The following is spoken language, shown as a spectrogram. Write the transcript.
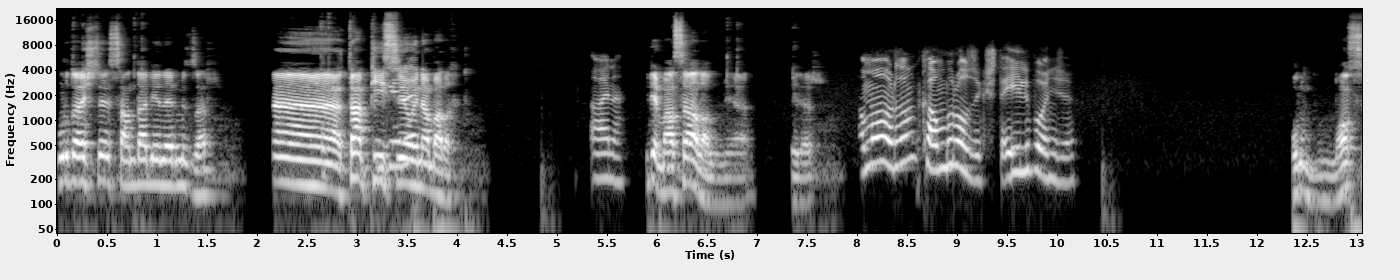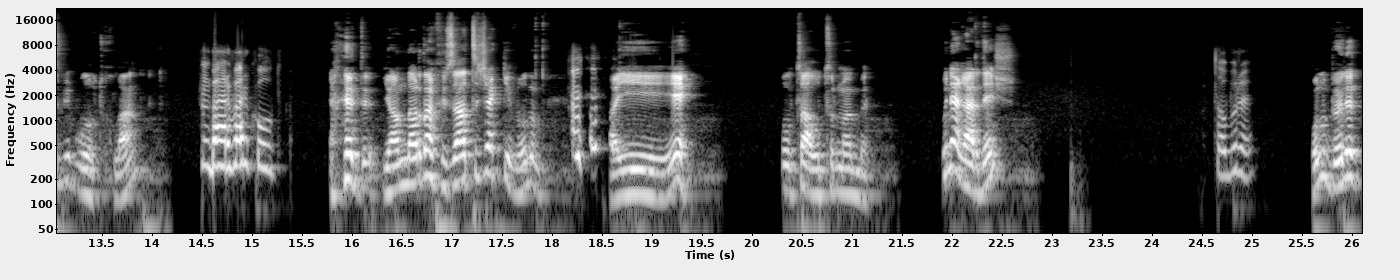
Burada işte sandalyelerimiz var. Ha, tam PC Süpürgeyle- oynamalık. Aynen. Bir de masa alalım ya. Beyler. Ama oradan kambur olacak işte. Eğilip oynayacak. Nasıl bir koltuk lan? Berber koltuk. Yanlardan füze atacak gibi oğlum. Ay. Koltuğa oturmam ben. Bu ne kardeş? Tabure. Oğlum böyle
